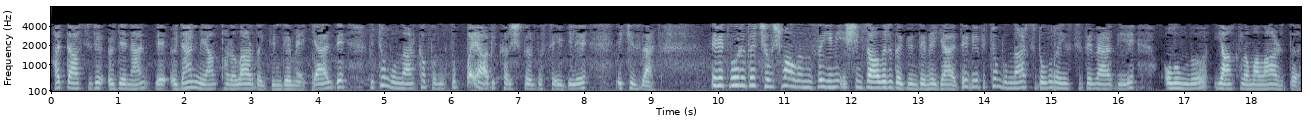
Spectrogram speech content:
Hatta size ödenen ve ödenmeyen paralar da gündeme geldi. Bütün bunlar kafanızı bayağı bir karıştırdı sevgili ikizler. Evet bu arada çalışma alanınızda yeni iş imzaları da gündeme geldi ve bütün bunlar Dolunay'ın size verdiği olumlu yankılamalardı.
